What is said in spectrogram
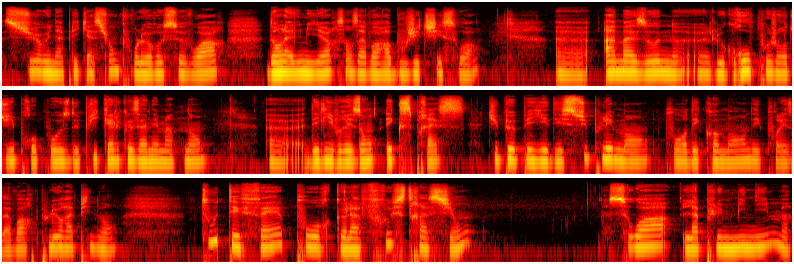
sur une application pour le recevoir dans la demi-heure sans avoir à bouger de chez soi. Euh, Amazon, euh, le groupe aujourd'hui, propose depuis quelques années maintenant des livraisons express. Tu peux payer des suppléments pour des commandes et pour les avoir plus rapidement. Tout est fait pour que la frustration soit la plus minime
